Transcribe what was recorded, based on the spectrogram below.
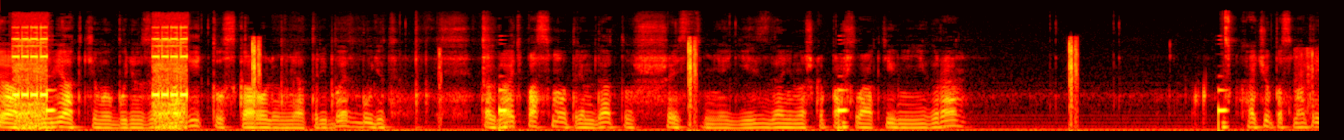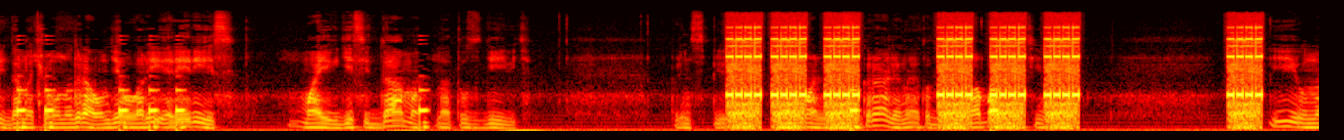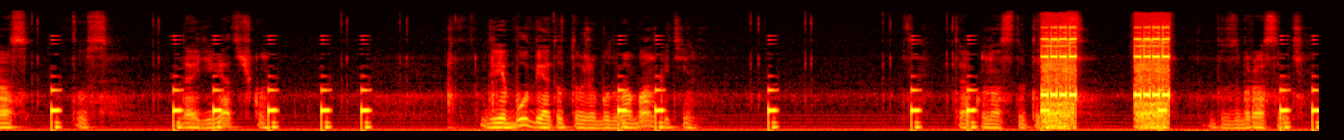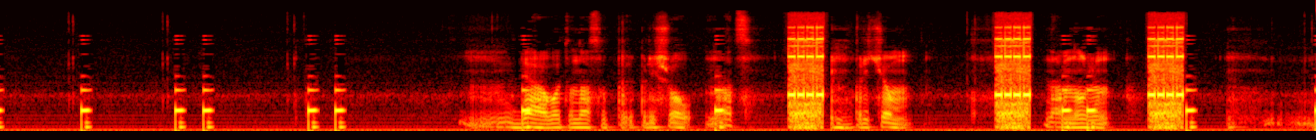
Так, девятки мы будем заходить. Туз король у меня 3 бет будет. Так, давайте посмотрим. Да, туз 6 у меня есть. Да, немножко пошла активнее игра. Хочу посмотреть, да, на чем он играл. Он делал рейс моих 10 дама на туз 9. В принципе, нормально играли, но это лобатый И у нас туз, дай девяточку. Две буби, а тут тоже буду в банк идти. Так, у нас тут рейс. Буду сбрасывать. Да, вот у нас вот пришел нац. Причем нам нужен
